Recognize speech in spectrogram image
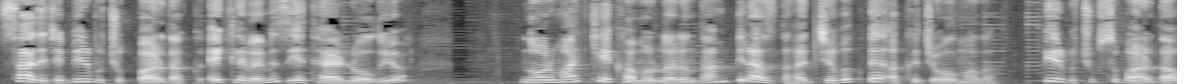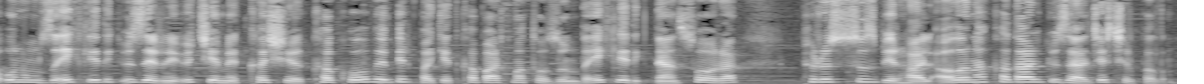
Sadece 1,5 bardak eklememiz yeterli oluyor. Normal kek hamurlarından biraz daha cıvık ve akıcı olmalı. 1,5 su bardağı unumuzu ekledik. Üzerine 3 yemek kaşığı kakao ve 1 paket kabartma tozunu da ekledikten sonra pürüzsüz bir hal alana kadar güzelce çırpalım.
